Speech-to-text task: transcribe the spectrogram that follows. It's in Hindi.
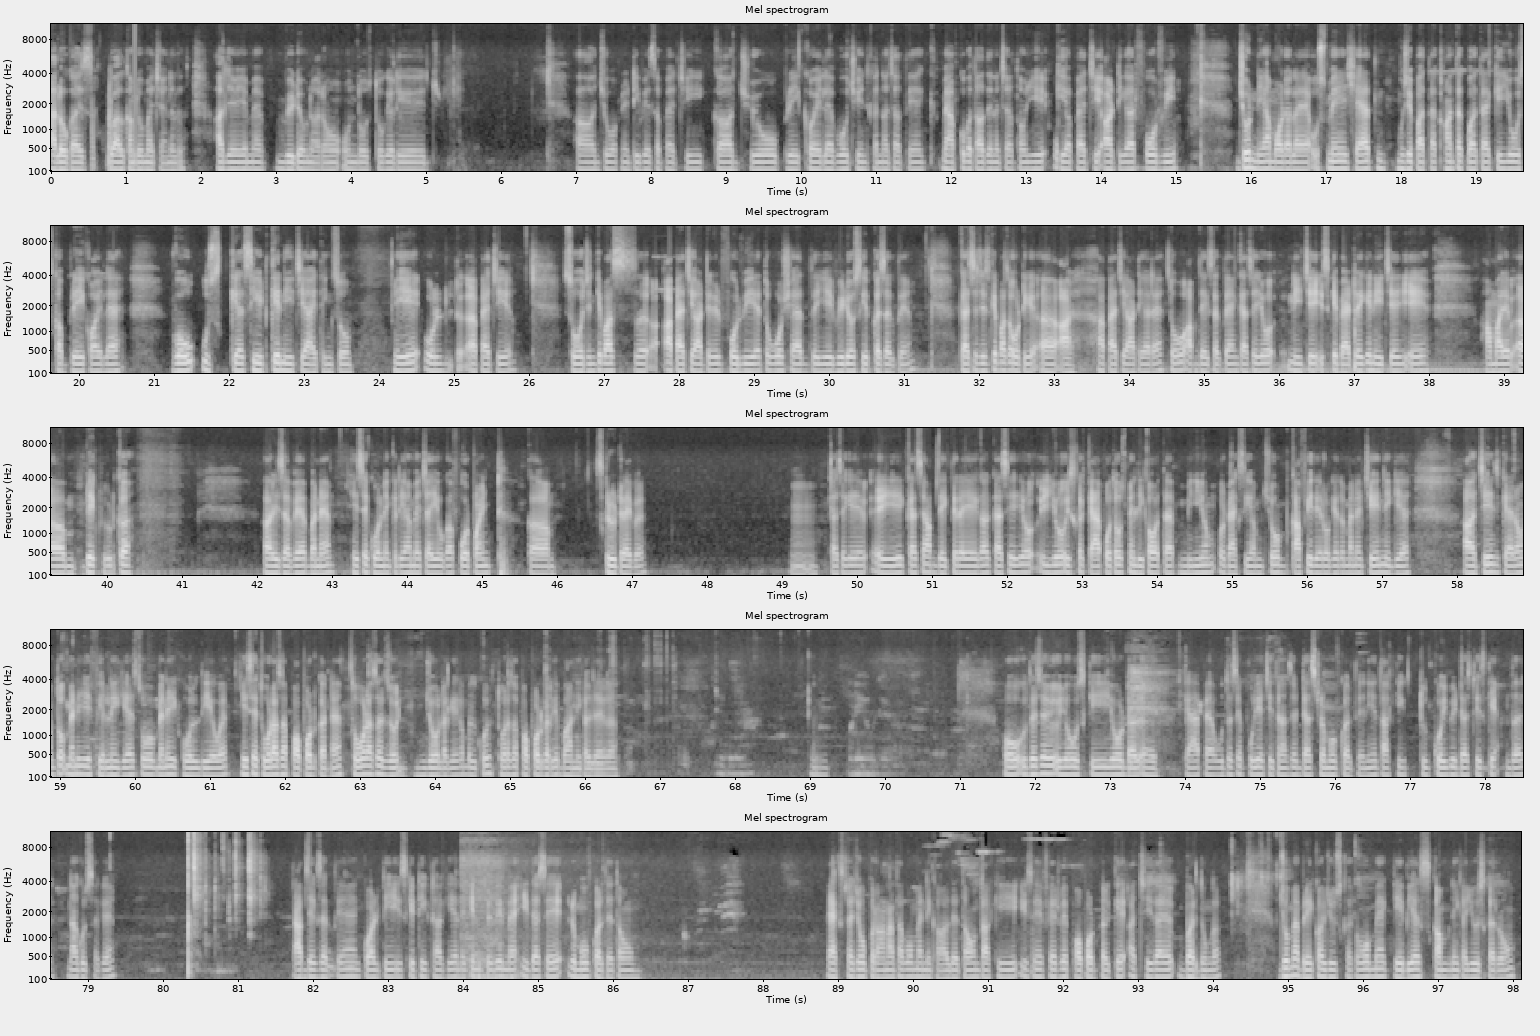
Hello guys, welcome to my channel. आज ये मैं वीडियो बना रहा हूँ उन दोस्तों के लिए जो अपने टी वी एस अपैची का जो ब्रेक ऑयल है वो चेंज करना चाहते हैं। मैं आपको बता देना चाहता हूँ, ये Apache R T R four V जो नया मॉडल आया है, उसमें शायद मुझे पता है, कहाँ तक पता है कि जो उसका ब्रेक ऑयल है, वो उसके सीट के नीचे, आई थिंक सो। ये ओल्ड अपैची है। सो so, जिनके पास Apache R T four V है तो वो शायद ये वीडियो स्किप कर सकते हैं। कैसे जिसके पास O T Apache R T R है तो आप देख सकते हैं कैसे जो नीचे इसके बैटरी के नीचे ये हमारे ब्रेक फ्लूड का रिजर्वेयर बना इसे खोलने के लिए हमें चाहिए होगा फोर पॉइंट का स्क्रू ड्राइवर कैसे कि ये कैसे आप देखते रहिएगा, कैसे जो जो इसका कैप होता है, उसमें लिखा होता है मिनिमम और मैक्सिमम, जो काफ़ी देर हो गया तो मैंने चेंज नहीं किया है। चेंज कह रहा हूँ तो मैंने ये फील नहीं किया है तो मैंने ये खोल दिए हुए इसे थोड़ा सा पॉप आउट करना है थोड़ा सा जो जो लगेगा, बिल्कुल थोड़ा सा पॉप आउट करके बाहर निकल जाएगा। और उधर से जो उसकी जो डर कैप है, उधर से पूरी अच्छी तरह से डस्ट रिमूव कर देनी है ताकि कोई भी डस्ट इसके अंदर ना घुस सके। आप देख सकते हैं क्वालिटी इसकी ठीक ठाक ही है, लेकिन फिर भी मैं इधर से रिमूव कर देता हूँ। एक्स्ट्रा जो पुराना था वो मैं निकाल देता हूँ ताकि इसे फिर भी पॉप आउट करके अच्छी तरह भर दूँगा। जो मैं ब्रेक यूज़ कर रहा हूँ, वो मैं के कंपनी का यूज़ कर रहा हूँ।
